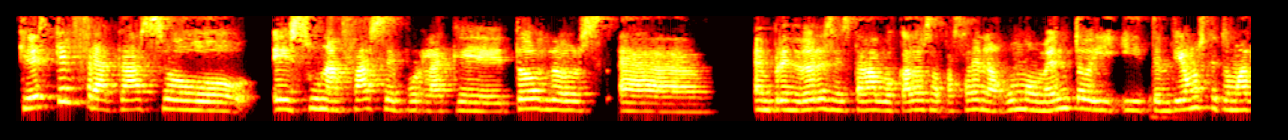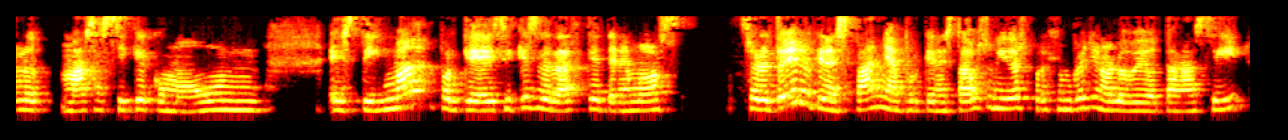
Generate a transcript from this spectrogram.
¿Crees que el fracaso es una fase por la que todos los emprendedores están abocados a pasar en algún momento y, tendríamos que tomarlo más así que como un estigma, porque sí que es verdad que tenemos, sobre todo yo creo que en España, porque en Estados Unidos, por ejemplo, yo no lo veo tan así,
